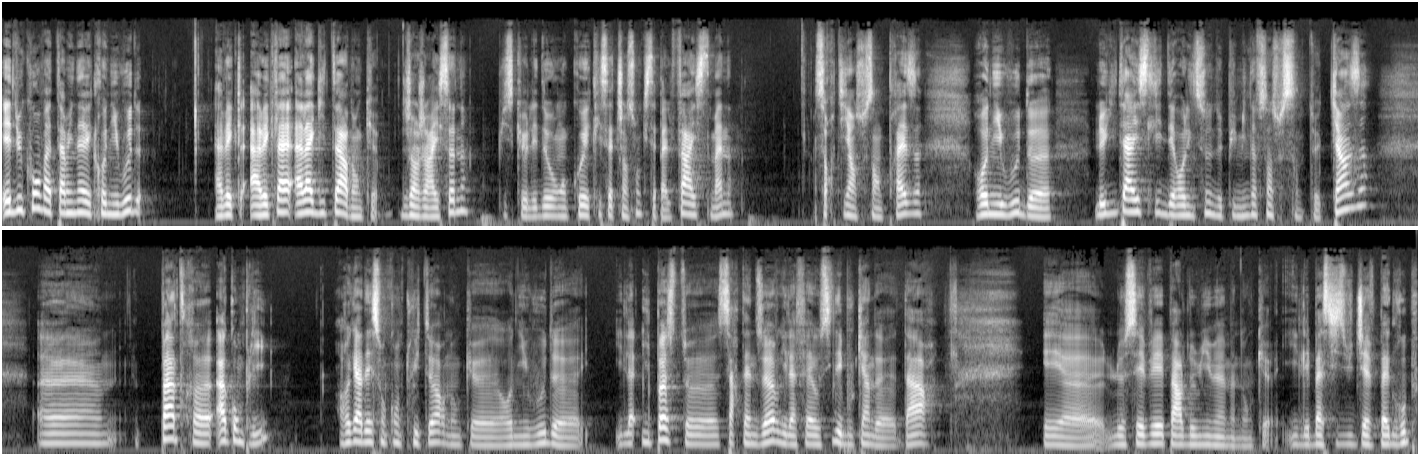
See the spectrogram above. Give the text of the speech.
Et du coup, on va terminer avec Ronnie Wood, avec, la, à la guitare, George Harrison, puisque les deux ont coécrit cette chanson qui s'appelle Far East Man, sortie en 73. Ronnie Wood, euh, le guitariste lead des Rolling Stones depuis 1975, euh, peintre euh, accompli. Regardez son compte Twitter, donc Ronnie Wood, il, poste certaines œuvres, il a fait aussi des bouquins d'art. Et le CV parle de lui-même. Donc, il est bassiste du Jeff Beck Group.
